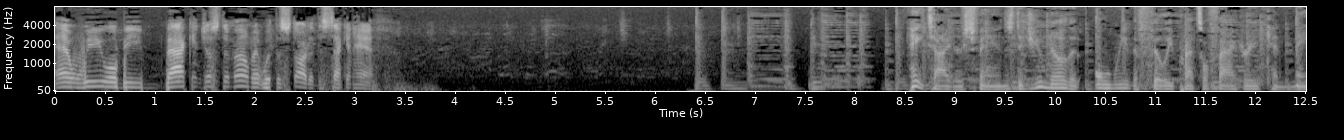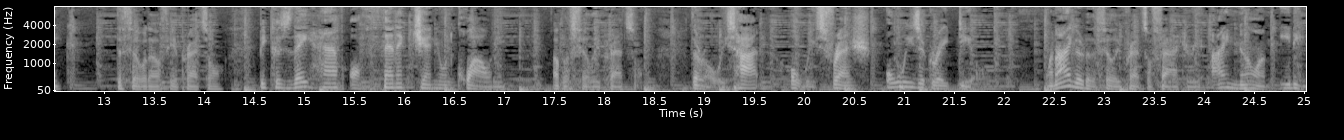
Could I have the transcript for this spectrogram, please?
And we will be back in just a moment with the start of the second half. Hey Tigers fans, did you know that only the Philly Pretzel Factory can make the Philadelphia pretzel? Because they have authentic, genuine quality of a Philly pretzel. They're always hot, always fresh, always a great deal. When I go to the Philly Pretzel Factory, I know I'm eating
